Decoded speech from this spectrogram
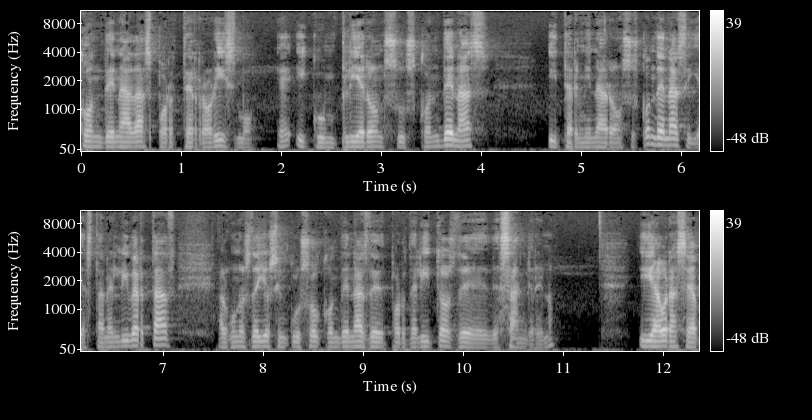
condenadas por terrorismo ¿eh? y cumplieron sus condenas y terminaron sus condenas y ya están en libertad, algunos de ellos incluso condenas de, por delitos de, sangre, ¿no? Y ahora se ha,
